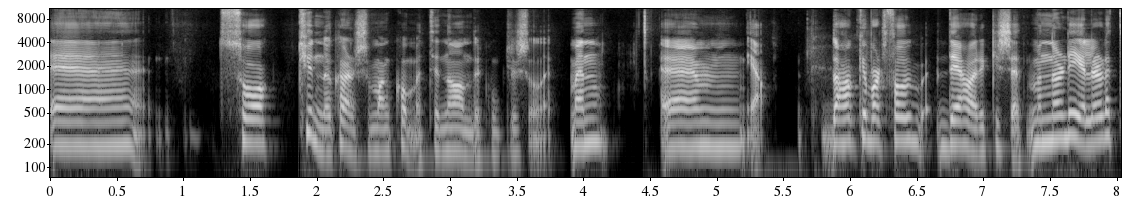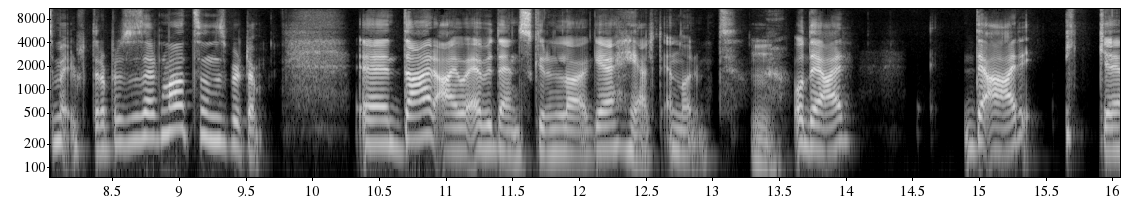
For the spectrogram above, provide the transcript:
Eh, så kunne kanskje man kommet til noen andre konklusjoner. Men eh, ja, det har, ikke, fall, det har ikke skjedd. Men når det gjelder dette med ultraprosessert mat, som du spurte om, eh, der er jo evidensgrunnlaget helt enormt. Og det er, det er ikke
